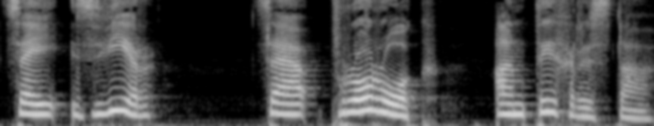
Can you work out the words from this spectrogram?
Цей звір це пророк Антихриста.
